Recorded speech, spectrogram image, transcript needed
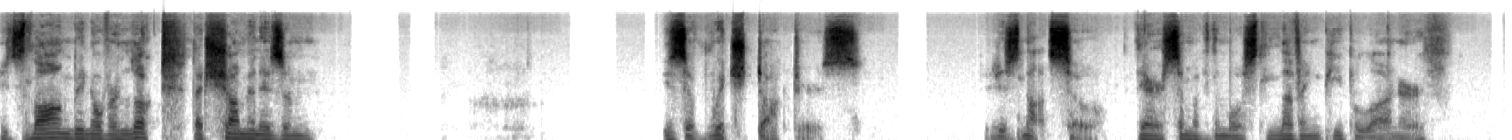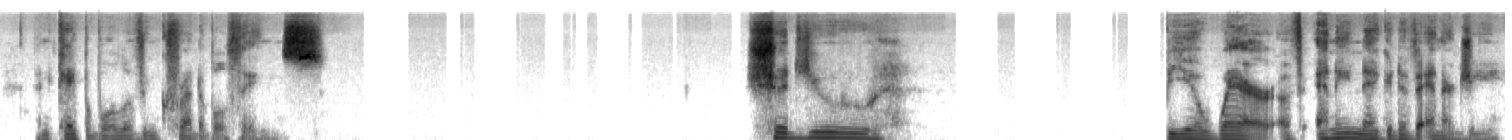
It's long been overlooked that shamanism is of witch doctors. It is not so. They are some of the most loving people on earth and capable of incredible things. Should you be aware of any negative energy,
